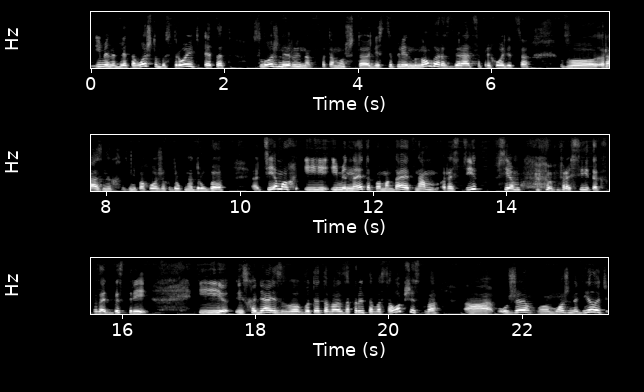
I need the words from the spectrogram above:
именно для того, чтобы строить этот сложный рынок, потому что дисциплин много, разбираться приходится в разных, не похожих друг на друга э, темах, и именно это помогает нам расти всем в России, так сказать, быстрее. И исходя из вот этого закрытого сообщества, а, уже э, можно делать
